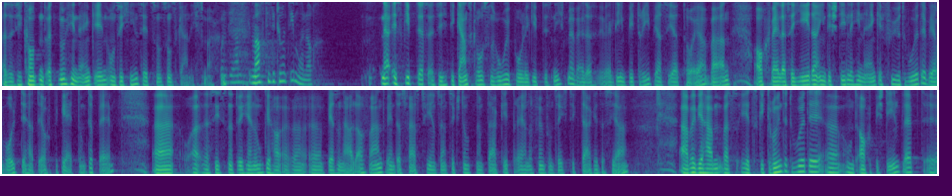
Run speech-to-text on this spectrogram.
Also sie konnten dort nur hineingehen und sich hinsetzen und sonst gar nichts machen. Und Sie haben es gemacht und Sie tun es immer noch. Na, es gibt also die, die ganz großen Ruhepole gibt es nicht mehr, weil, weil die im Betrieb ja sehr teuer waren. Auch weil also jeder in die Stille hineingeführt wurde. Wer wollte, hatte auch Begleitung dabei. Äh, das ist natürlich ein ungeheurer äh, Personalaufwand, wenn das fast 24 Stunden am Tag geht, 365 Tage das Jahr. Aber wir haben, was jetzt gegründet wurde äh, und auch bestehen bleibt äh,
